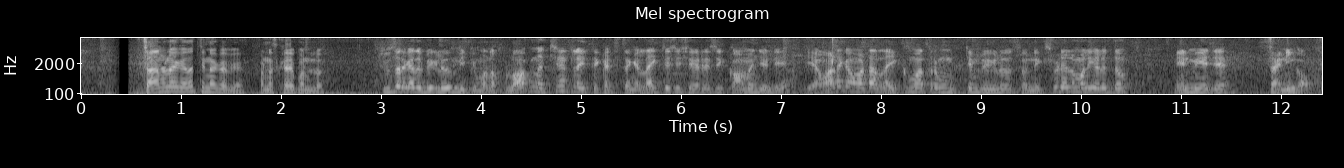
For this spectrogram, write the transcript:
ఛానలే కదా తిన్నాక పనసకాయ పండ్లు. చూసారు కదా బిగులు మీకు మన బ్లాగ్ నచ్చినట్లయితే ఖచ్చితంగా లైక్ చేసి షేర్ చేసి కామెంట్ చేయండి. ఏ మాట కామాట లైక్ మాత్రం ముఖ్యం బిగులు. సో నెక్స్ట్ వీడియోలో మళ్ళీ కలుద్దాం. నేను మీ అజయ్ సైనింగ్ ఆఫ్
